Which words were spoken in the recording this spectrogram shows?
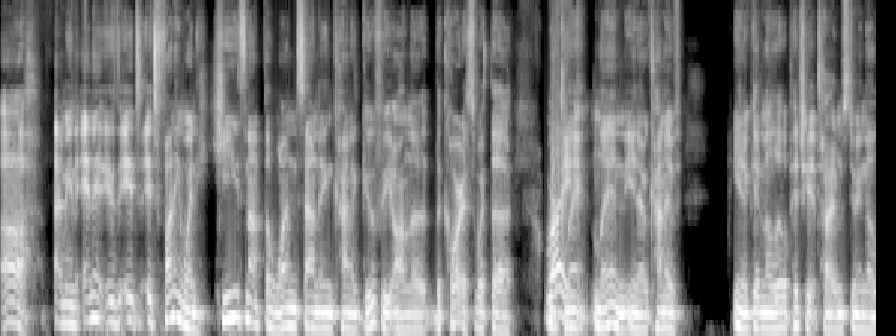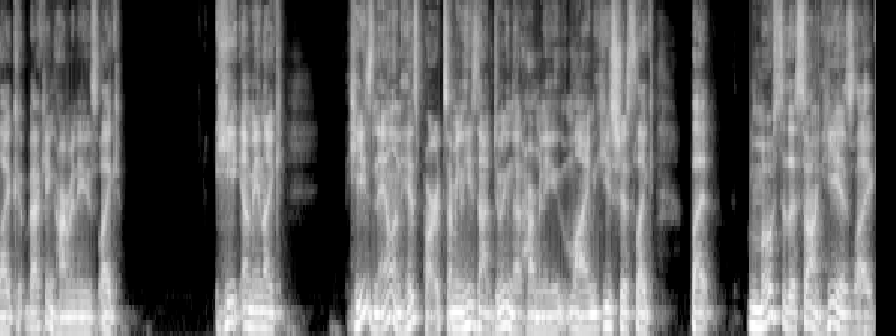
oh. I mean, and it, it's it's funny when he's not the one sounding kind of goofy on the the chorus with the right Lyn, Lyn, you know, kind of you know getting a little pitchy at times doing the like backing harmonies. Like he, I mean, like he's nailing his parts. I mean, he's not doing that harmony line. He's just like, but most of the song, he is like,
